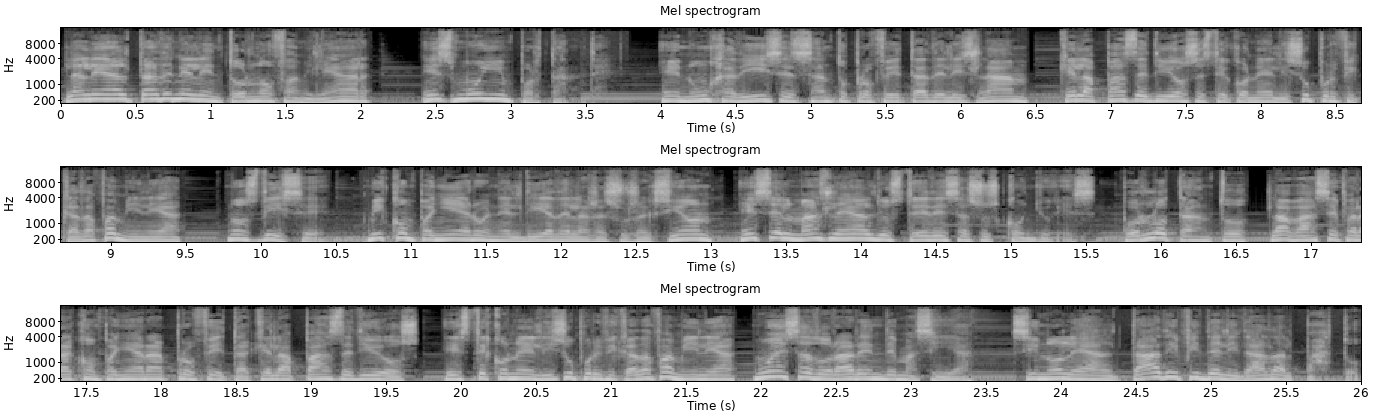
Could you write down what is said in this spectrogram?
La lealtad en el entorno familiar es muy importante. En un hadiz, el santo profeta del Islam, que la paz de Dios esté con él y su purificada familia, nos dice, mi compañero en el día de la resurrección es el más leal de ustedes a sus cónyuges. Por lo tanto, la base para acompañar al profeta que la paz de Dios esté con él y su purificada familia no es adorar en demasía, sino lealtad y fidelidad al pacto.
